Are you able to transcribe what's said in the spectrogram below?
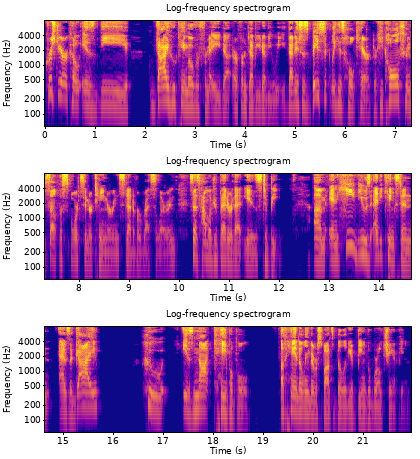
Chris Jericho is the guy who came over from AEW, or from WWE. That is his, basically his whole character. He calls himself a sports entertainer instead of a wrestler and says how much better that is to be. Um, and he views Eddie Kingston as a guy who is not capable of handling the responsibility of being the world champion.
